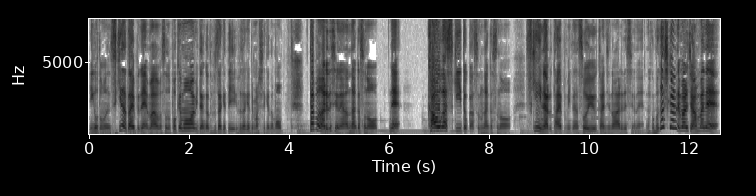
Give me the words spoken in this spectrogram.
行こうと思うんです。好きなタイプで、まあ、そのポケモンはみたいなことふざけて、ふざけてましたけども、多分あれですよね。なんかその、ね、顔が好きとか、そのなんかその、好きになるタイプみたいなそういう感じのあれですよね。なんか昔からね、まるちゃんあんまね、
